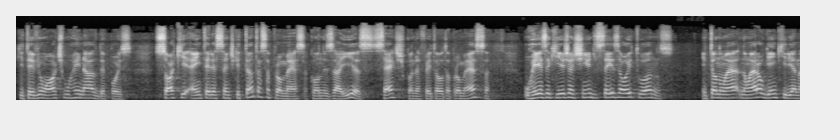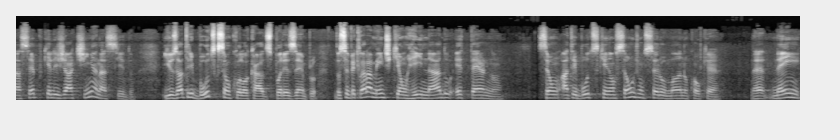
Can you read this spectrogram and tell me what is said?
que teve um ótimo reinado depois. Só que é interessante que tanto essa promessa, quando Isaías 7, quando é feita a outra promessa, o rei Ezequias já tinha de 6 a 8 anos. Então não, é, não era alguém que iria nascer porque ele já tinha nascido. E os atributos que são colocados, por exemplo, você vê claramente que é um reinado eterno. são atributos que não são de um ser humano qualquer. Né? Nem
